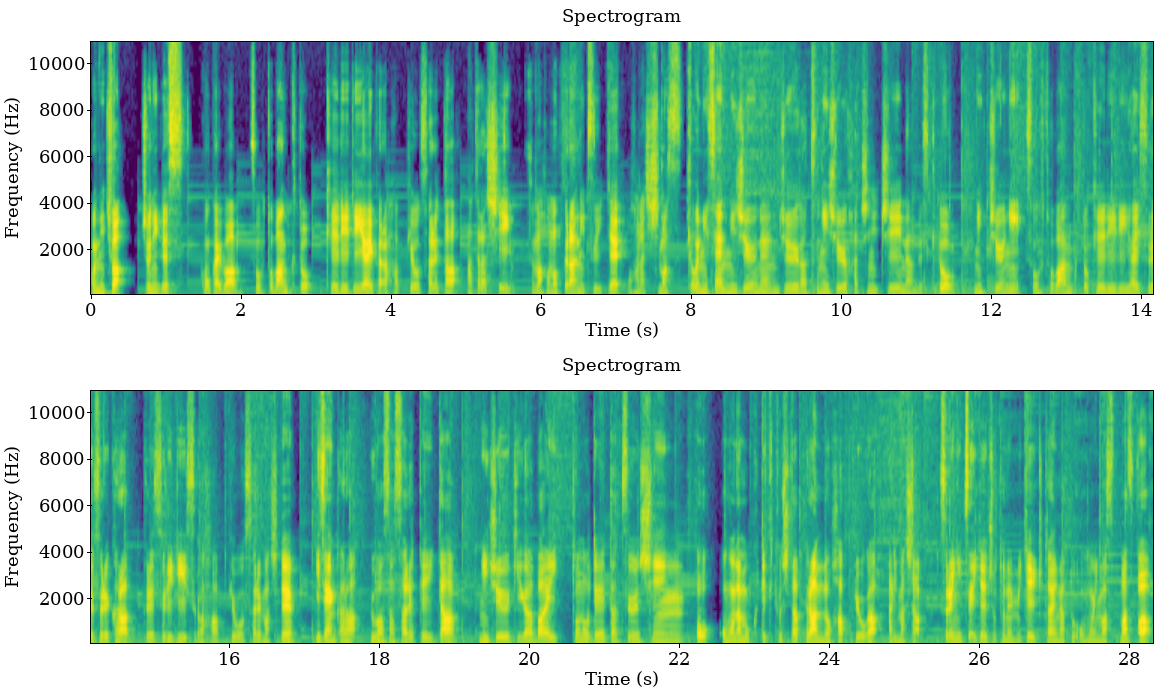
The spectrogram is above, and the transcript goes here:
こんにちは、ジョニーです。今回はソフトバンクと KDDI から発表された新しいスマホのプランについてお話しします。今日2020年10月28日なんですけど、日中にソフトバンクと KDDI それぞれからプレスリリースが発表されまして、以前から噂されていた 20GB とのデータ通信を主な目的としたプランの発表がありました。それについてちょっとね、見ていきたいなと思います。まずは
